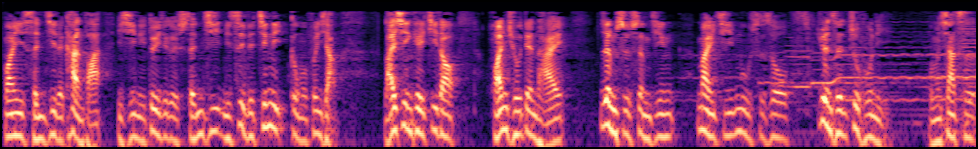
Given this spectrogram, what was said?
关于神机的看法，以及你对这个神机你自己的经历跟我们分享。来信可以寄到环球电台认识圣经麦基牧师说，愿神祝福你，我们下次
